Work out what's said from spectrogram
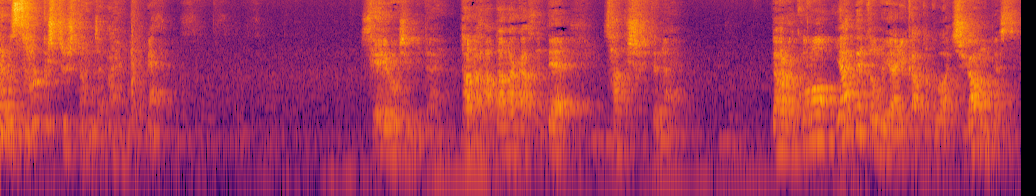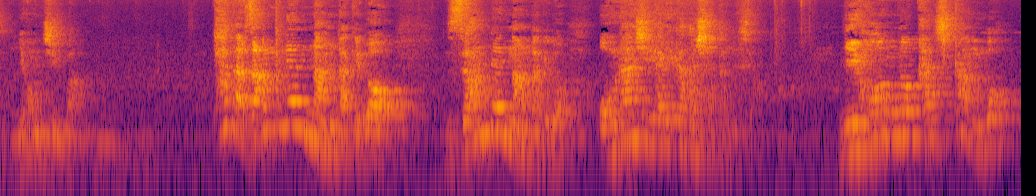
ゆる搾取したんじゃないんだよね。西洋人みたいに。ただ働かせて搾取してない。だからこのヤペトのやり方とは違うんです。日本人は。ただ残念なんだけど残念なんだけど同じやり方しちゃったんですよ。日本の価値観を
